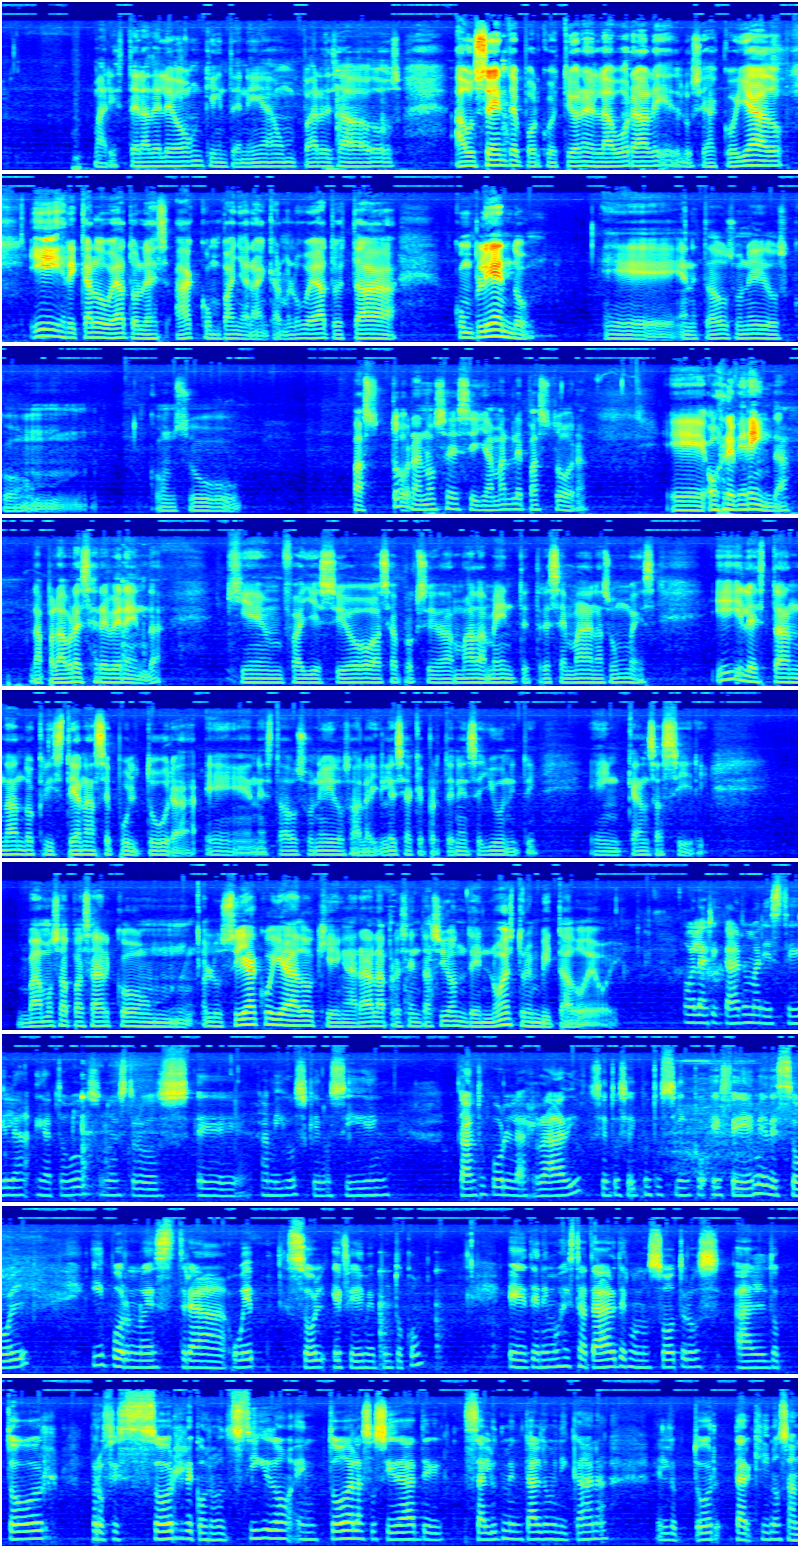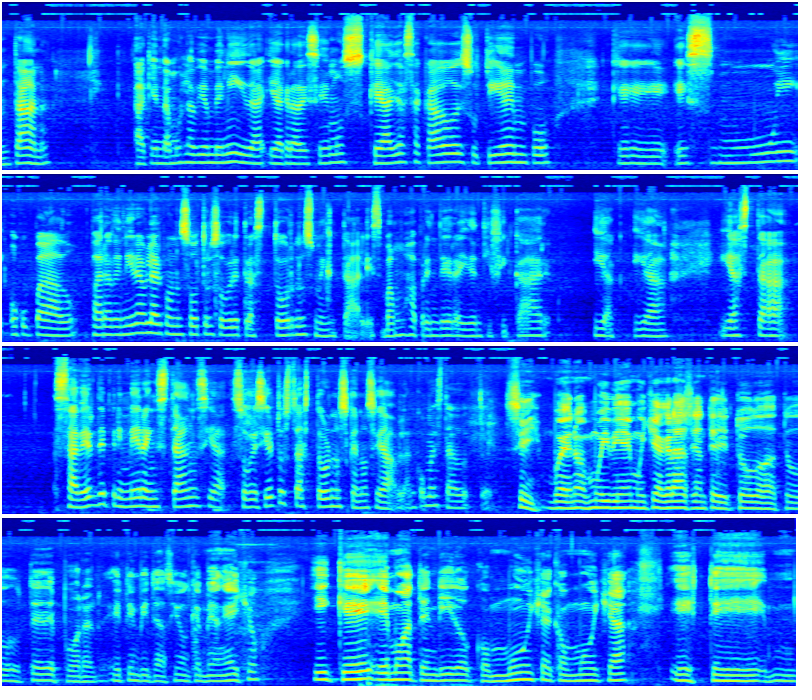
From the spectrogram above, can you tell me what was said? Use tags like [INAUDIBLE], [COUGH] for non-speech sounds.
María Estela de León, quien tenía un par de sábados ausente por cuestiones laborales, Lucía Collado y Ricardo Beato les acompañarán. Carmelo Beato está cumpliendo eh, en Estados Unidos con, con su pastora, no sé si llamarle pastora, eh, o reverenda, la palabra es reverenda, quien falleció hace aproximadamente tres semanas, un mes, y le están dando cristiana sepultura en Estados Unidos a la iglesia que pertenece a Unity en Kansas City. Vamos a pasar con Lucía Collado, quien hará la presentación de nuestro invitado de hoy. Hola Ricardo, María Estela y a todos nuestros eh, amigos que nos siguen tanto por la radio 106.5 FM de Sol y por nuestra web solfm.com. Eh, tenemos esta tarde con nosotros al doctor, profesor reconocido en toda la Sociedad de Salud Mental Dominicana, el doctor Tarquino Santana, a quien damos la bienvenida y agradecemos que haya sacado de su tiempo, que es muy ocupado, para venir a hablar con nosotros sobre trastornos mentales. Vamos a aprender a identificar y, a- y a- y hasta saber de primera instancia sobre ciertos trastornos que no se hablan. ¿Cómo está, doctor? Sí, bueno, muy bien, muchas gracias ante de todo a todos ustedes por esta invitación que me han hecho y que hemos atendido con mucha, con mucha este, mm,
